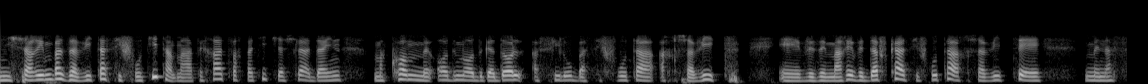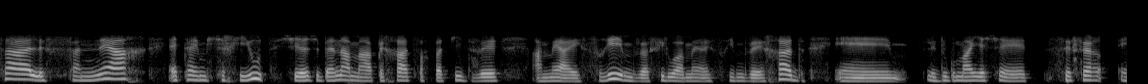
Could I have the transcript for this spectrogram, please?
נשארים בזווית הספרותית, המהפכה הצרפתית יש לה עדיין מקום מאוד מאוד גדול אפילו בספרות העכשווית, וזה מראה, ודווקא הספרות העכשווית מנסה לפענח את ההמשכיות שיש בין המהפכה הצרפתית והמאה ה-20 ואפילו המאה ה-21. לדוגמה, יש אה, ספר אה,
